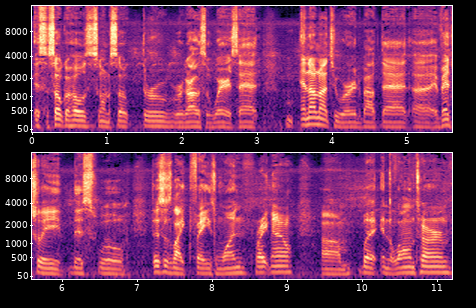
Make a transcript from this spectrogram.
it's a soaker hose it's going to soak through regardless of where it's at. And i'm not too worried about that. Uh, eventually this will this is like phase one right now. Um, but in the long term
